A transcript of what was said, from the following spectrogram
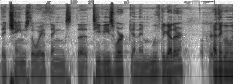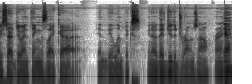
they change the way things the TVs work and they move together. Okay. I think when we start doing things like uh, in the Olympics, you know, they do the drones now, right? Yeah.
